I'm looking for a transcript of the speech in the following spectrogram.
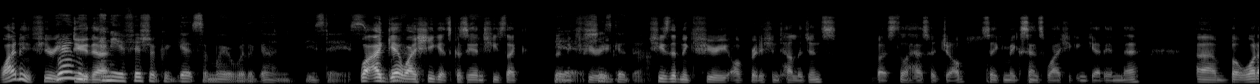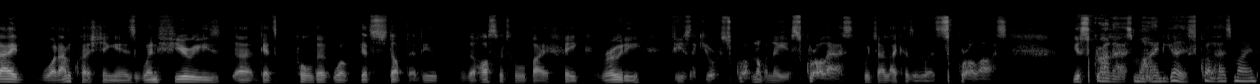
Why didn't Fury Apparently do that? any official could get somewhere with a gun these days. well, I get why she gets because then she's like the Yeah, Nick Fury. she's good though. she's the Nick Fury of British intelligence, but still has her job, so it can make sense why she can get in there. Um, but what I what I'm questioning is when Fury uh, gets pulled out, well, gets stopped at the the hospital by fake Rhodey. He's like, "You're a Skrull. I'm not gonna let you Skrull ass," which I like as a word, Skrull ass. Your Skrull ass mind. You got a Skrull ass mind.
